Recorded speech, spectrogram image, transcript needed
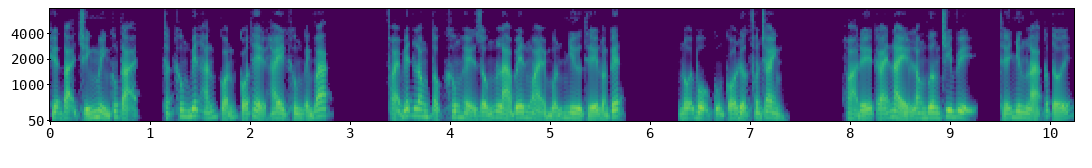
Hiện tại chính mình không tại, thật không biết hắn còn có thể hay không gánh vác phải biết long tộc không hề giống là bên ngoài muốn như thế đoàn kết. Nội bộ cũng có được phân tranh. Hỏa đế cái này long vương chi vị, thế nhưng là cấp tới.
